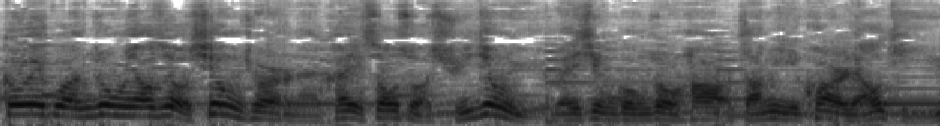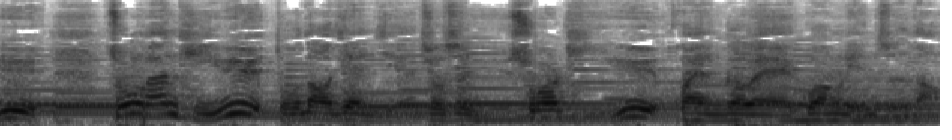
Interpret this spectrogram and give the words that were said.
各位观众要是有兴趣呢，可以搜索徐静宇微信公众号，咱们一块聊体育，中南体育独到见解就是语说体育，欢迎各位光临指导。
